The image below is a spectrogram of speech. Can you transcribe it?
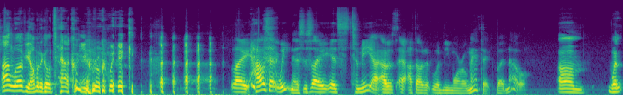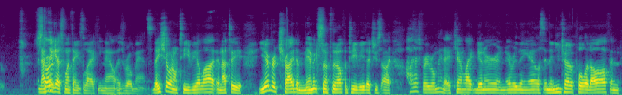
I love you. I'm gonna go tackle you real quick. like how's that weakness it's like it's to me i, I was i thought it would be more romantic but no um, when and i think that's one thing's lacking now is romance they show it on tv a lot and i tell you you ever tried to mimic something off of tv that you saw like oh that's very romantic kind of like dinner and everything else and then you try to pull it off and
